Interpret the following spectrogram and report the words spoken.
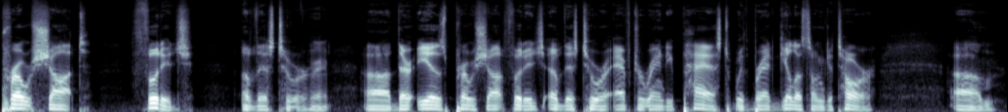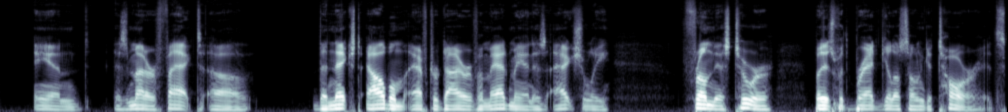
pro shot footage of this tour. Right. Uh, there is pro shot footage of this tour after Randy passed with Brad Gillis on guitar. Um, and as a matter of fact, uh, the next album after Diary of a Madman is actually from this tour, but it's with Brad Gillis on guitar. It's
